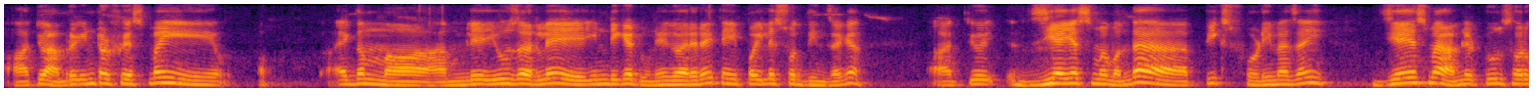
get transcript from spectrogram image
त्यो हाम्रो इन्टरफेसमै एकदम हामीले युजरले इन्डिकेट हुने गरेरै त्यहीँ पहिले सोधिदिन्छ क्या। त्यो जिआइएसमा भन्दा पिक्स फोडीमा चाहिँ जिआइएसमा हामीले टुल्सहरू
